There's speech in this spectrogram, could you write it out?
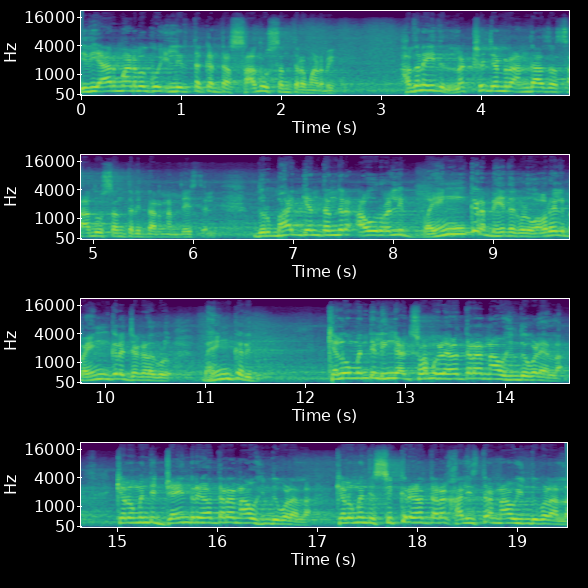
ಇದು ಯಾರು ಮಾಡಬೇಕು? ಇಲ್ಲಿರ್ತಕ್ಕಂಥ ಸಾಧು ಸಂತರು ಮಾಡಬೇಕು. ಹದಿನೈದು ಲಕ್ಷ ಜನರ ಅಂದಾಜ ಸಾಧು ಸಂತರಿದ್ದಾರೆ ನಮ್ಮ ದೇಶದಲ್ಲಿ. ದುರ್ಭಾಗ್ಯ ಅಂತಂದ್ರೆ ಅವರಲ್ಲಿ ಭಯಂಕರ ಭೇದಗಳು, ಅವರಲ್ಲಿ ಭಯಂಕರ ಜಗಳಗಳು, ಭಯಂಕರ ಇದು. ಕೆಲವು ಮಂದಿ ಲಿಂಗಾಯತ ಸ್ವಾಮಿಗಳು ಹೇಳ್ತಾರೆ, ನಾವು ಹಿಂದೂಗಳೇ ಅಲ್ಲ. ಕೆಲವು ಮಂದಿ ಜೈನರು ಹೇಳ್ತಾರೆ, ನಾವು ಹಿಂದೂಗಳಲ್ಲ. ಕೆಲವು ಮಂದಿ ಸಿಖ್ರು ಹೇಳ್ತಾರೆ ಖಾಲಿಸ್ತಾನ್ ನಾವು ಹಿಂದೂಗಳಲ್ಲ.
